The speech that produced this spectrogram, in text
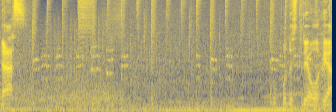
Yes. Who put this trio here?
